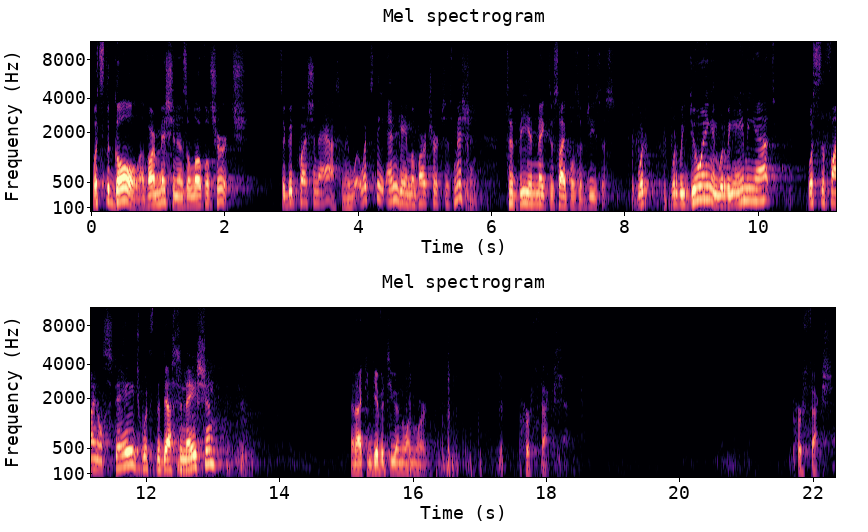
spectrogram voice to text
What's the goal of our mission as a local church? It's a good question to ask. I mean, what's the end game of our church's mission? To be and make disciples of Jesus. What, what are we doing and what are we aiming at? What's the final stage? What's the destination? And I can give it to you in one word perfection. Perfection.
